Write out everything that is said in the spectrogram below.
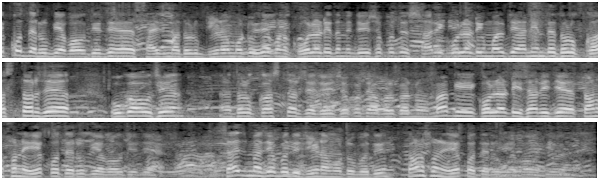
એકોતેર રૂપિયા ભાવ થયો છે. સાઈઝમાં થોડુંક ઝીણું મોટું છે, પણ ક્વોલિટી તમે જોઈ શકો છો, સારી ક્વોલિટી મળશે આની અંદર થોડુંક કસ્તર છે, ઉગાવ છે, અને થોડુંક કસ્તર છે, જોઈ શકો છો આ પ્રકારનું. બાકી ક્વોલિટી સારી છે, ત્રણસો ને એકોતેર રૂપિયા ભાવ થયો છે. સાઈઝમાં છે બધું ઝીણા મોટું બધું. ત્રણસો ને એકોતેર રૂપિયા ભાવ થયો.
